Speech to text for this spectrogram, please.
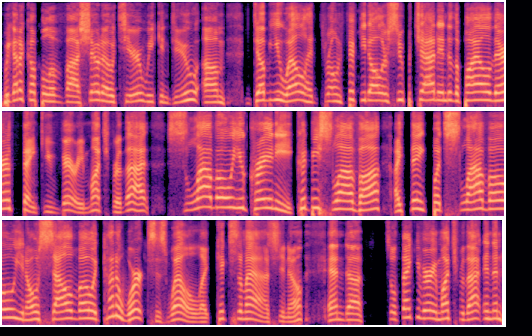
we got a couple of uh, shout outs here we can do. Um, WL had thrown $50 super chat into the pile there. Thank you very much for that. Slavo Ukraini could be Slava, I think, but Slavo, you know, Salvo, it kind of works as well, like kick some ass, you know. And uh, so thank you very much for that. And then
